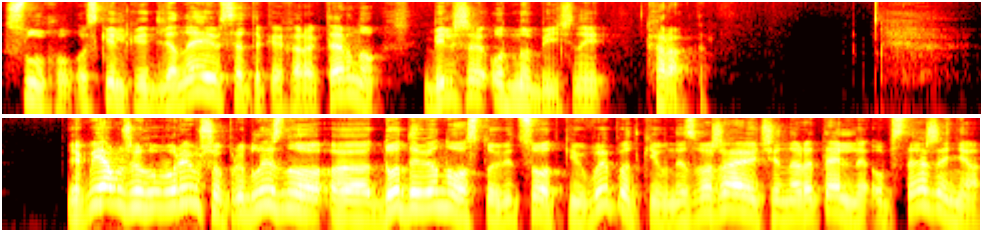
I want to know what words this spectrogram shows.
слуху, оскільки для неї все-таки характерно більше однобічний характер. Як я вже говорив, що приблизно е, до 90% випадків, незважаючи на ретельне обстеження,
